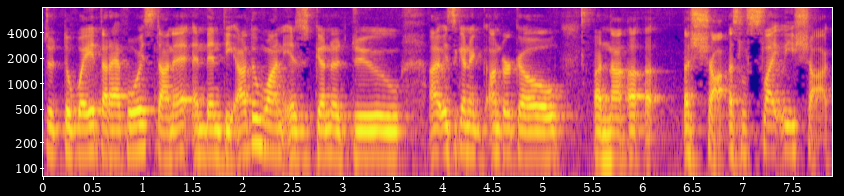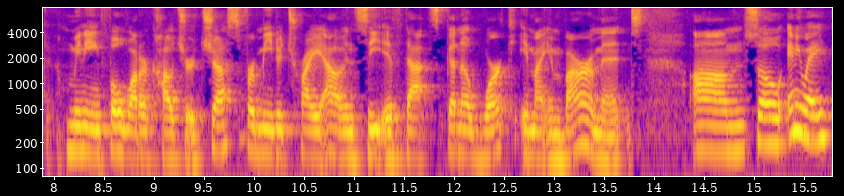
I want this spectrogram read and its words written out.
the, way that I've always done it, and then the other one is gonna do uh, is gonna undergo a, a, a shock, a slightly shock, meaning full water culture, just for me to try out and see if that's gonna work in my environment. Um, so anyway,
